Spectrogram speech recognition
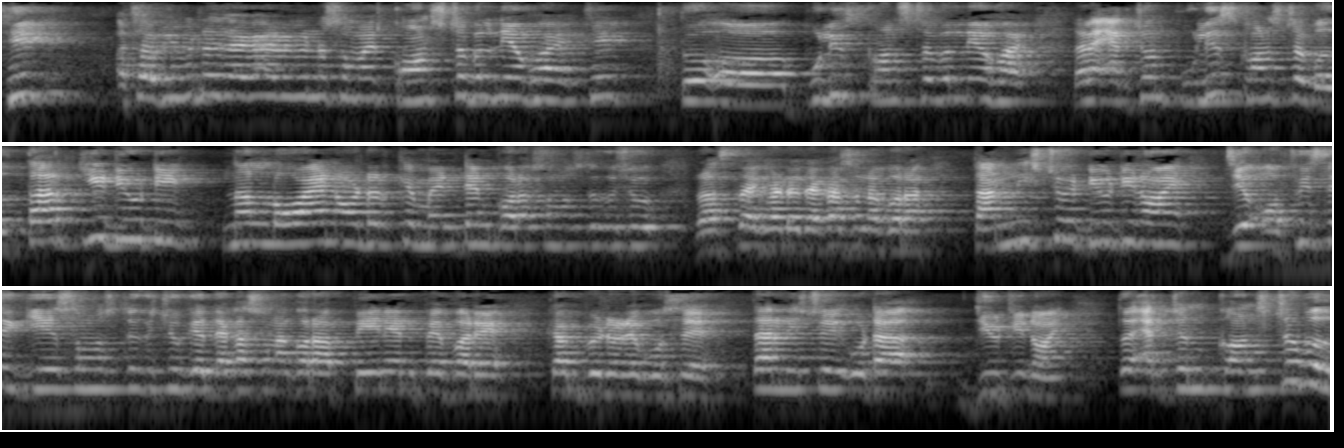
ঠিক আচ্ছা বিভিন্ন জায়গায় বিভিন্ন সময় কনস্টেবল নিয়োগ হয়, ঠিক? তো পুলিশ কনস্টেবল নিয়োগ হয়। তাহলে একজন পুলিশ কনস্টেবল তার কি ডিউটি না ল অ্যান্ড অর্ডারকে মেনটেন করা, সমস্ত কিছু রাস্তায় ঘাটে দেখাশোনা করা। তার নিশ্চয়ই ডিউটি নয় যে অফিসে গিয়ে সমস্ত কিছুকে দেখাশোনা করা পেন অ্যান্ড পেপারে কম্পিউটারে বসে। তার নিশ্চয়ই ওটা ডিউটি নয়। তো একজন কনস্টেবল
